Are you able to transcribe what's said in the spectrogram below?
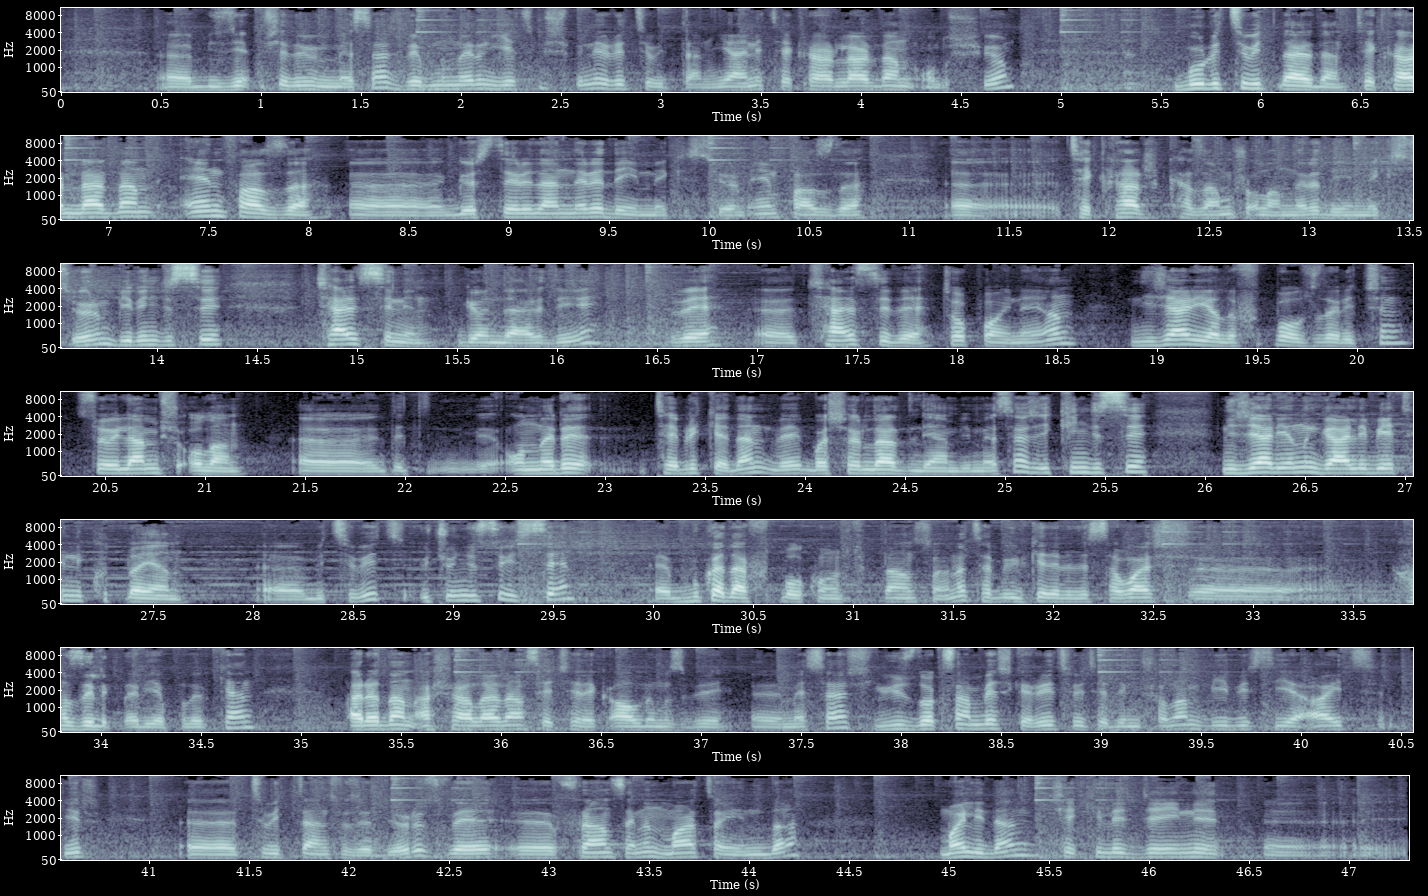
E, 177 bin mesaj ve bunların 70 bini retweetten yani tekrarlardan oluşuyor. Bu retweetlerden, tekrarlardan en fazla e, gösterilenlere değinmek istiyorum. En fazla e, tekrar kazanmış olanlara değinmek istiyorum. Birincisi Chelsea'nin gönderdiği ve e, Chelsea'de top oynayan Nijeryalı futbolcular için söylenmiş olan, e, onları tebrik eden ve başarılar dileyen bir mesaj. İkincisi Nijerya'nın galibiyetini kutlayan e, bir tweet. Üçüncüsü ise e, bu kadar futbol konuştuktan sonra tabii ülkelerde de savaş hazırlıkları yapılırken aradan aşağılardan seçerek aldığımız bir mesaj. 195 kere retweet edilmiş olan BBC'ye ait bir tweetten söz ediyoruz ve Fransa'nın Mart ayında Mali'den çekileceğini e,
